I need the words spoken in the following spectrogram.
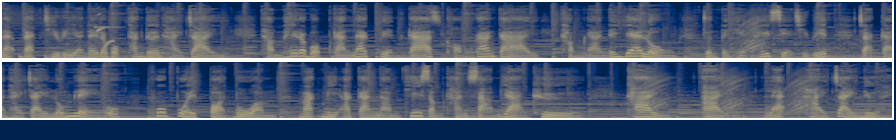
และแบคทีเรียในระบบทางเดินหายใจทำให้ระบบการแลกเปลี่ยนก๊าซของร่างกายทำงานได้แย่ลง จนเป็นเหตุให้เสียชีวิต จากการหายใจล้มเหลว ผู้ป่วยปอดบวม มักมีอาการนำที่สำคัญ 3 อย่างคือ ไข้ ไอ และหายใจเหนื่อย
